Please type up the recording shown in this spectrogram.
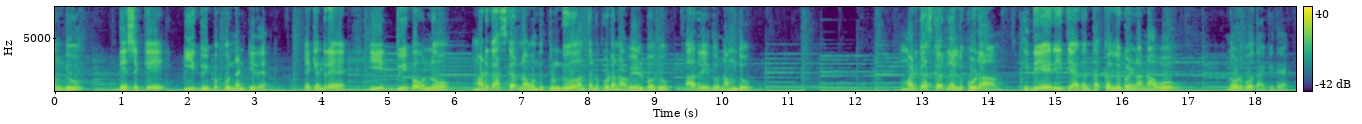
ಒಂದು ದೇಶಕ್ಕೆ ಈ ದ್ವೀಪಕ್ಕೂ ನಂಟಿದೆ. ಏಕೆಂದರೆ ಈ ದ್ವೀಪವನ್ನು ಮಡಗಾಸ್ಕರ್ನ ಒಂದು ತುಂಡು ಅಂತಲೂ ಕೂಡ ನಾವು ಹೇಳ್ಬೋದು. ಆದರೆ ಇದು ನಮ್ಮದು ಮಡ್ಗಾಸ್ಕರ್ನಲ್ಲೂ ಕೂಡ ಇದೇ ರೀತಿಯಾದಂಥ ಕಲ್ಲುಗಳನ್ನ ನಾವು ನೋಡ್ಬೋದಾಗಿದೆ.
